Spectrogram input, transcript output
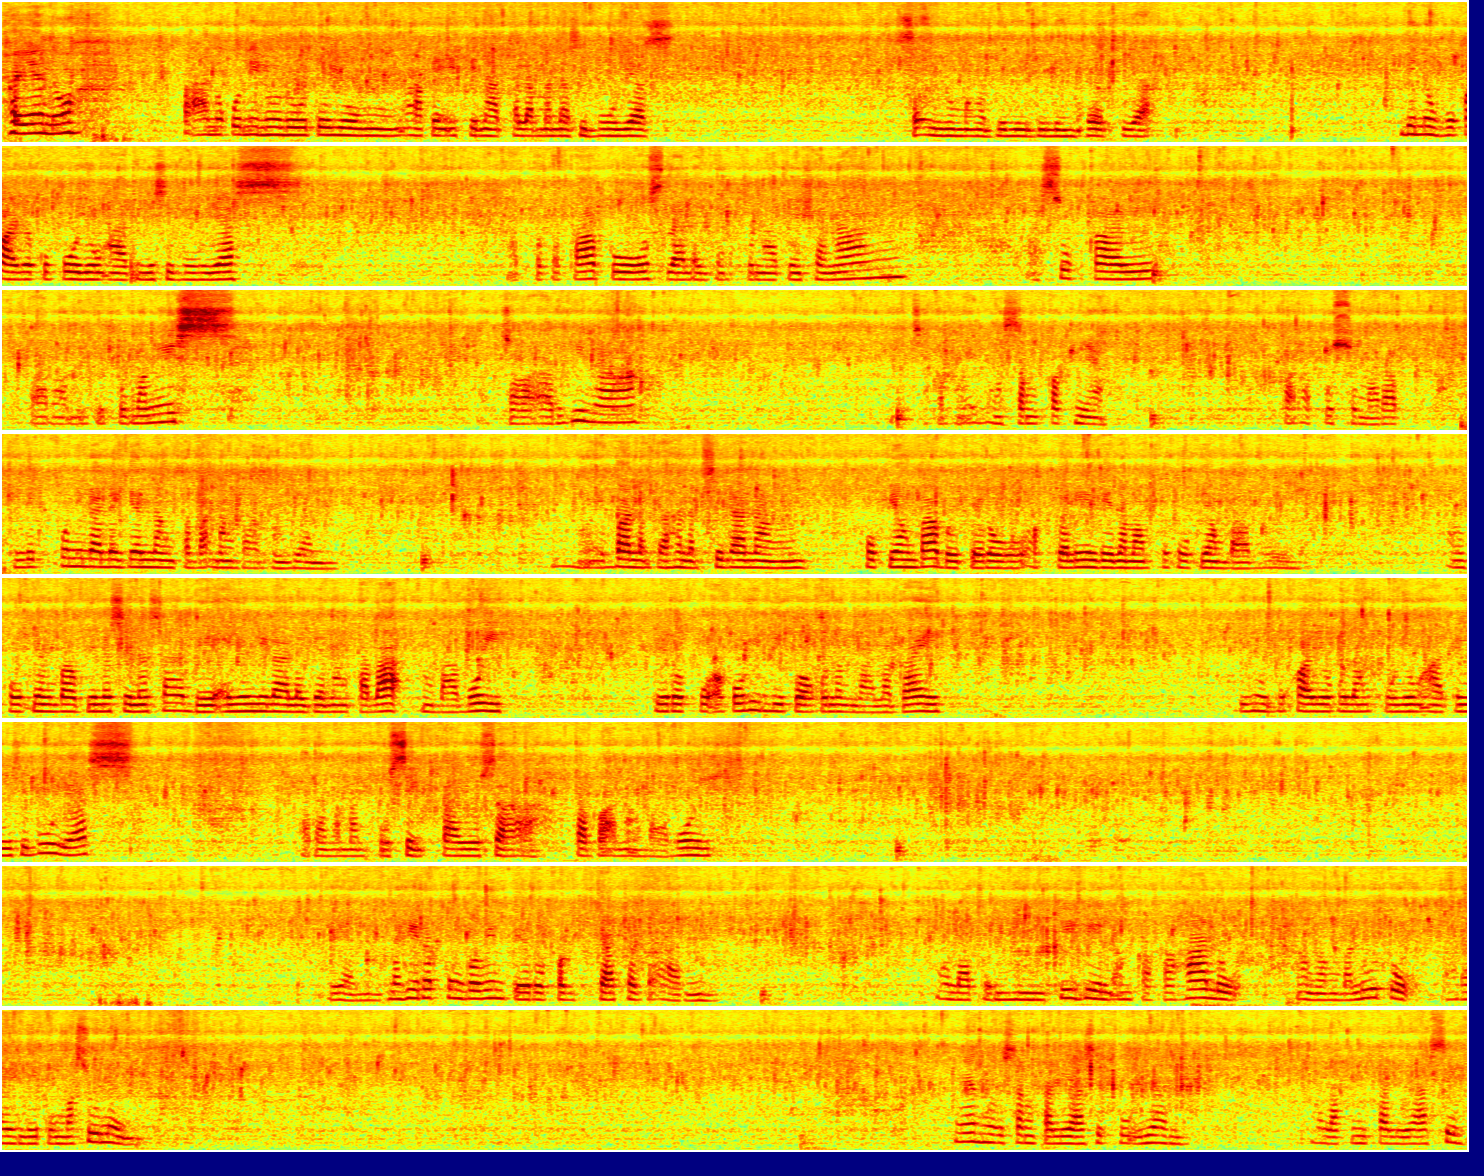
Ayan o. Paano ko niluluto yung aking ipinapalaman na sibuyas sa inyong mga binibiling kopya. Binubukayo ko po yung ating sibuyas. At pagkatapos, lalagyan po natin siya ng asukal para medyo tumanis. At saka arina. Mga ibang sangkap niya para po sumarap. Hindi po nilalagyan ng taba ng baboy yan. Mga iba naghahanap sila ng kopyang baboy pero actually hindi naman po kopyang baboy. Ang kopyang baboy na sinasabi ay yung nilalagyan ng taba ng baboy. Pero po ako hindi po ako naglalagay. Binubukayo ko lang po yung ating sibuyas para naman po safe tayo sa taba ng baboy. Ayan, mahirap pong gawin pero pag tsatsagaan, wala pong tigil ang kakahalo hanggang maluto para hindi pong masunog. Ayan, isang talyasi po yan. Malaking talyasi.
